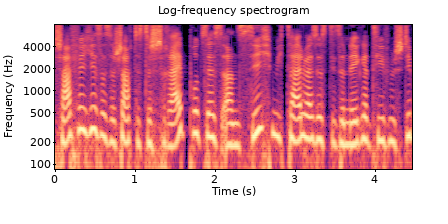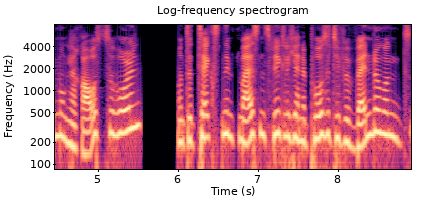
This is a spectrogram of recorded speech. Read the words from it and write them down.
schaffe ich es, also schafft es der Schreibprozess an sich, mich teilweise aus dieser negativen Stimmung herauszuholen. Und der Text nimmt meistens wirklich eine positive Wendung und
